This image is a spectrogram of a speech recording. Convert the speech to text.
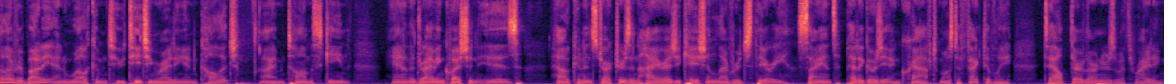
Hello, everybody, and welcome to Teaching Writing in College. I'm Tom Skeen, and the driving question is How can instructors in higher education leverage theory, science, pedagogy, and craft most effectively to help their learners with writing?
